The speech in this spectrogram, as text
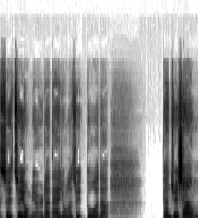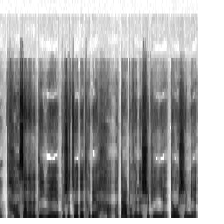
最最有名的，大家用的最多的，感觉上好像它的订阅也不是做的特别好，大部分的视频也都是免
